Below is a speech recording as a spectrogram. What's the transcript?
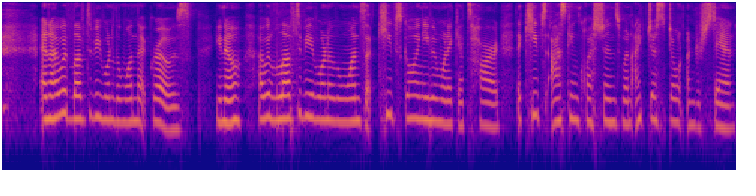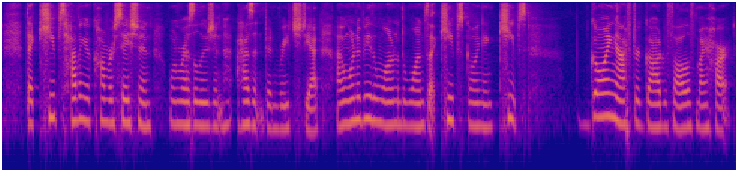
and I would love to be one of the one that grows. You know, I would love to be one of the ones that keeps going even when it gets hard, that keeps asking questions when I just don't understand, that keeps having a conversation when resolution hasn't been reached yet. I want to be the one of the ones that keeps going and keeps going after God with all of my heart,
